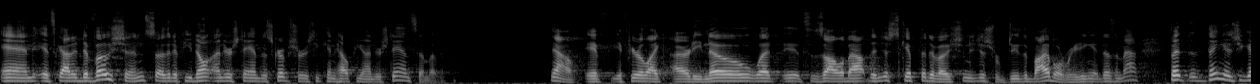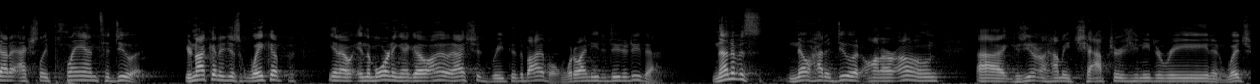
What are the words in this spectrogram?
And it's got a devotion so that if you don't understand the scriptures, he can help you understand some of it. Now, if, if you're like, I already know what this is all about, then just skip the devotion and just do the Bible reading. It doesn't matter. But the thing is, you got to actually plan to do it. You're not going to just wake up you know, in the morning I go, oh, I should read through the Bible. What do I need to do to do that? None of us know how to do it on our own because uh, you don't know how many chapters you need to read and which.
